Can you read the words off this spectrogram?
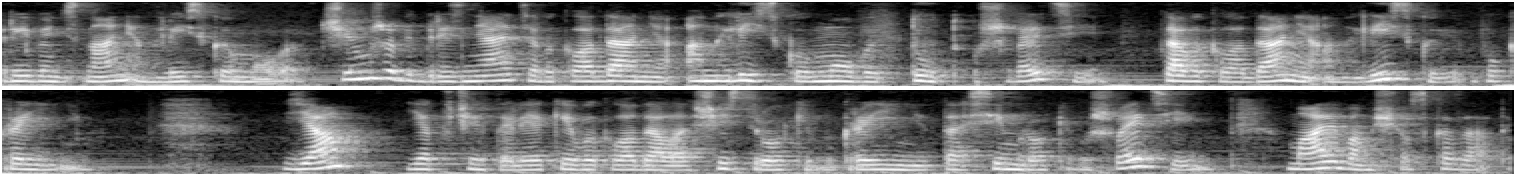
рівень знань англійської мови. Чим же відрізняється викладання англійської мови тут, у Швеції, та викладання англійської в Україні? Я, як вчитель, який викладала 6 років в Україні та 7 років у Швеції, маю вам що сказати.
